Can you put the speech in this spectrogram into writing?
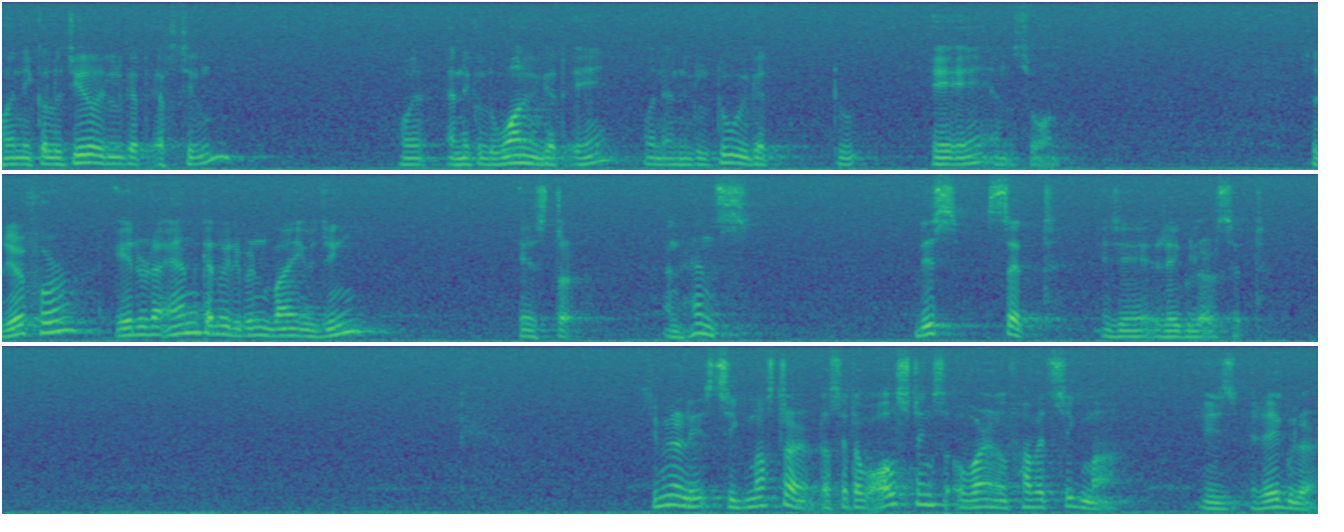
when equal to 0 it will get epsilon when n equal to 1 we get a when n equal to 2 we get to a a and so on. So, therefore, a to the n can be written by using a star and hence this set is a regular set. Similarly, sigma star the set of all strings over an alphabet sigma is regular.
